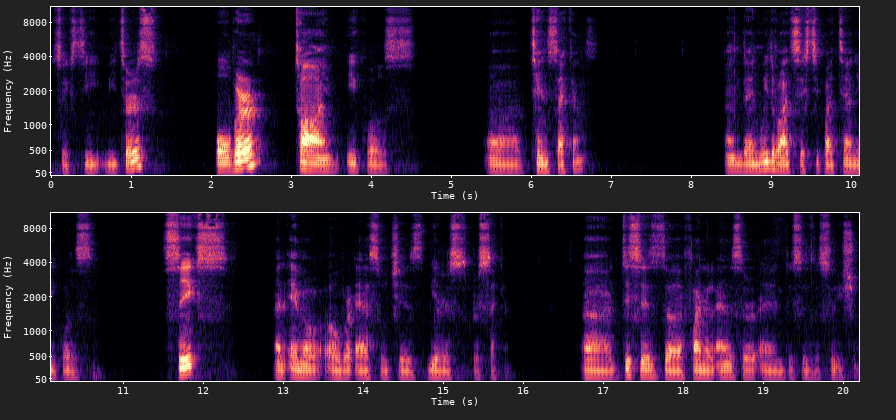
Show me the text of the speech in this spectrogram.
60 meters over time equals uh, 10 seconds. And then we divide 60 by 10 equals 6 and m over s, which is meters per second. Uh, this is the final answer and this is the solution.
